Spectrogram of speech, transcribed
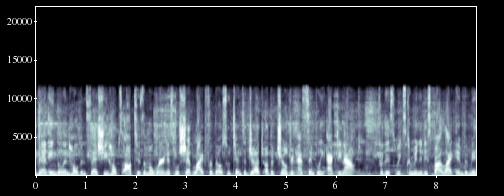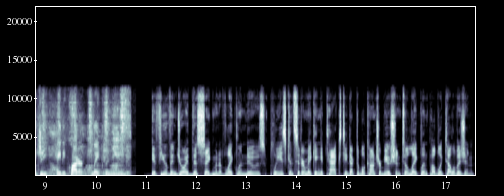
Van Engelenhoven says she hopes autism awareness will shed light for those who tend to judge other children as simply acting out. For this week's Community Spotlight in Bemidji, Haydee Clotter, Lakeland News. If you've enjoyed this segment of Lakeland News, please consider making a tax-deductible contribution to Lakeland Public Television.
